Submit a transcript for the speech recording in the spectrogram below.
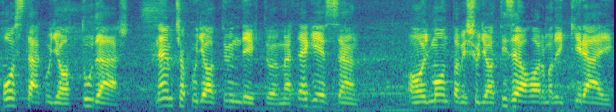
hozták ugye a tudást, nem csak ugye a tündéktől, mert egészen, ahogy mondtam is, ugye a 13. királyig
